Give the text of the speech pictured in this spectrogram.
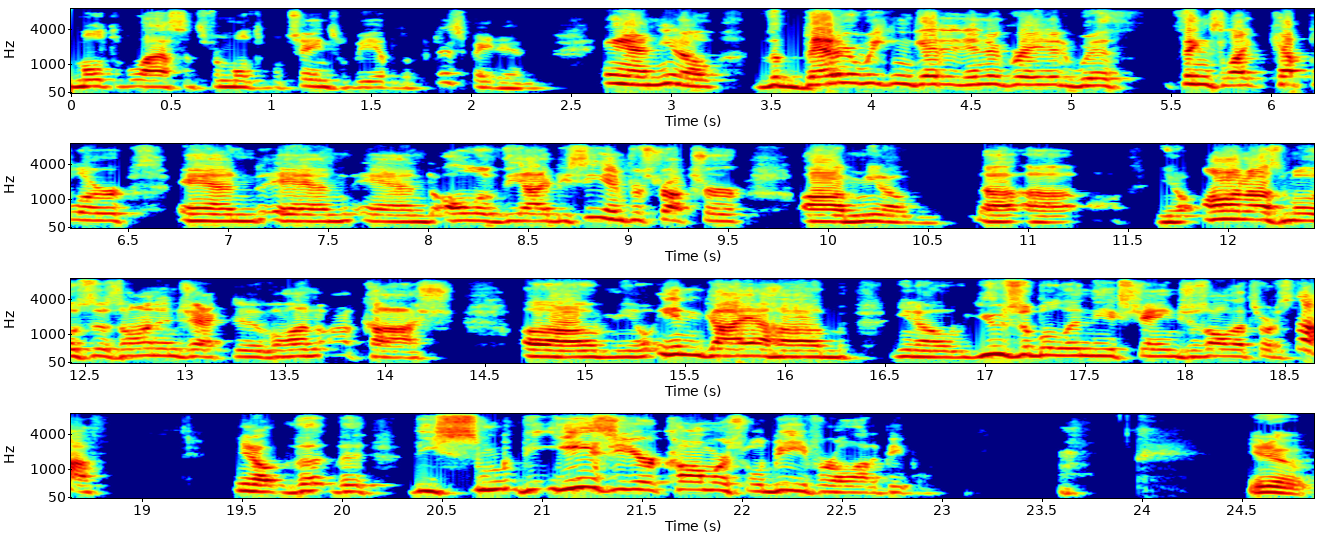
multiple assets from multiple chains will be able to participate in. And you know, the better we can get it integrated with things like Keplr and and and all of the IBC infrastructure, um, you know, uh, uh, you know, on Osmosis, on Injective, on Akash, um, you know, in Gaia Hub, you know, usable in the exchanges, all that sort of stuff. You know, the the the the easier commerce will be for a lot of people. You know,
